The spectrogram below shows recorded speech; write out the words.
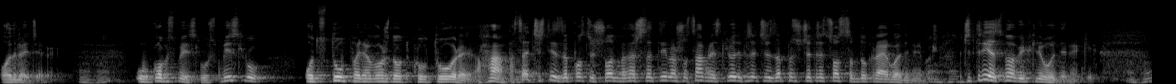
određene. Uh -huh. U kom smislu? U smislu odstupanja možda od kulture. Aha, pa sad ćeš ti zaposliš odmah, znaš, sad ti imaš 18 ljudi, pa sad ćeš zaposliš 48 do kraja godine imaš. Znači 30 novih ljudi nekih. Uh -huh.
